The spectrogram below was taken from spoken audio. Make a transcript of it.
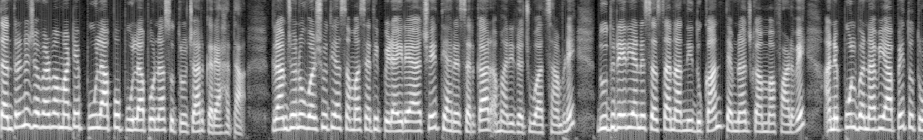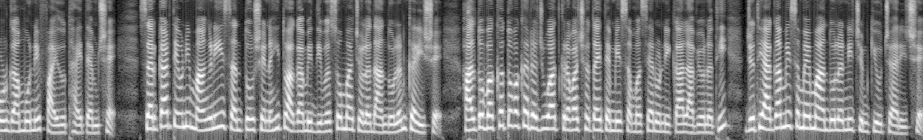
તંત્રને જગાડવા માટે પુલ આપો, પુલ આપોના સૂત્રોચ્ચાર કર્યા હતા. ગ્રામજનો વર્ષોથી આ સમસ્યાથી પીડાઈ રહ્યા છે, ત્યારે સરકાર અમારી રજૂઆત સાંભળે, દૂધ અને સસ્તા દુકાન તેમના જ ગામમાં ફાળવે અને પુલ બનાવી આપે તો ત્રણ ગામોને ફાયદો થાય તેમ છે. સરકાર તેઓની માંગણી સંતોષે નહીં તો આગામી દિવસોમાં ચલદ આંદોલન કરીશે. હાલ તો વખતો વખત રજૂઆત કરવા છતાંય તેમની સમસ્યાનો નિકાલ આવ્યો નથી, જેથી આગામી સમયમાં આંદોલનની ચીમકી ઉચ્ચારી છે.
